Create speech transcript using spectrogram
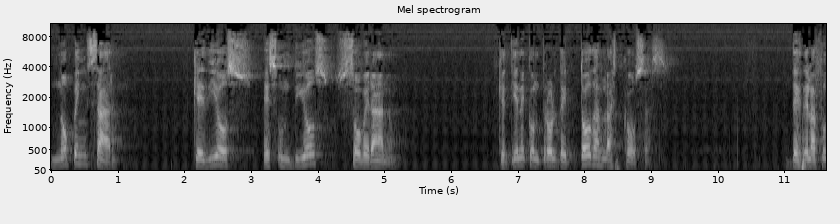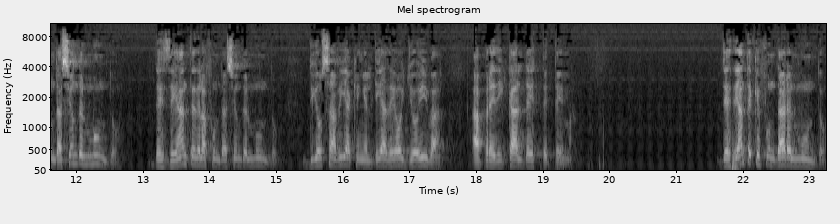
No pensar que Dios es un Dios soberano, que tiene control de todas las cosas. Desde la fundación del mundo, desde antes de la fundación del mundo, Dios sabía que en el día de hoy yo iba a predicar de este tema. Desde antes que fundara el mundo,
